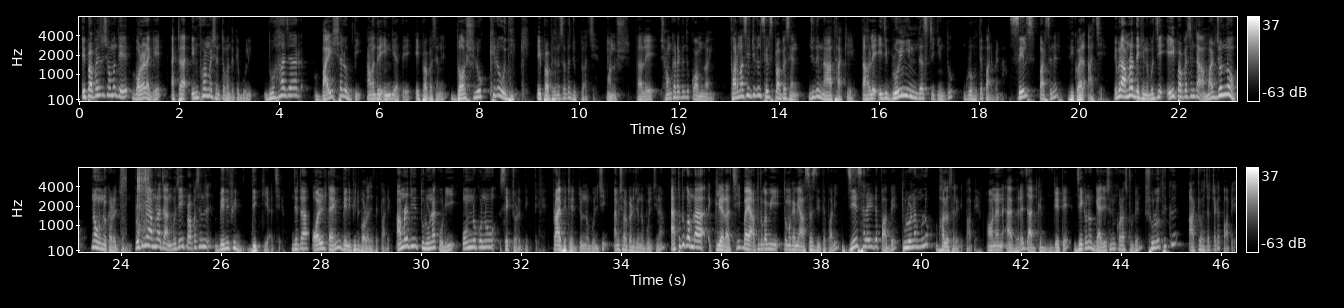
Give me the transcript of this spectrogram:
এই প্রফেশন সম্বন্ধে বলার আগে একটা ইনফরমেশন তোমাদেরকে বলি। দু হাজার বাইশ সাল অবধি আমাদের ইন্ডিয়াতে এই প্রফেশনে দশ লক্ষেরও অধিক এই প্রফেশনের সাথে যুক্ত আছে মানুষ। তাহলে সংখ্যাটা কিন্তু কম নয়। ফার্মাসিউটিক্যাল সেলস প্রফেশন যদি না থাকে, তাহলে এই যে গ্রোয়িং ইন্ডাস্ট্রি কিন্তু গ্রো হতে পারবে না। সেলস পার্সনের রিকোয়ার আছে। এবার আমরা দেখে নেব যে এই প্রফেশনটা আমার জন্য না অন্য কারোর জন্য। প্রথমে আমরা জানব যে এই প্রফেশনের বেনিফিট দিক কি আছে, যেটা অল টাইম বেনিফিট বলা যেতে পারে। আমরা যদি তুলনা করি অন্য কোনো সেক্টরের দিক থেকে প্রাইভেটের জন্য বলছি, আমি সরকারের জন্য বলছি না, এতটুকু আমরা ক্লিয়ার আছি বা এতটুকু আমি তোমাকে আমি আশ্বাস দিতে পারি, যে স্যালারিটা পাবে তুলনামূলক ভালো স্যালারি পাবে। অন অ্যান অ্যাভারেজ আজকের ডেটে যে কোনো গ্র্যাজুয়েশন করা স্টুডেন্ট ষোলো থেকে আঠেরো হাজার টাকা পাবে।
